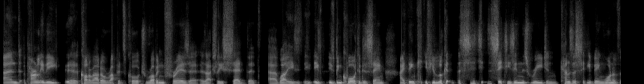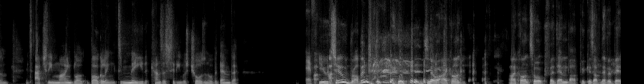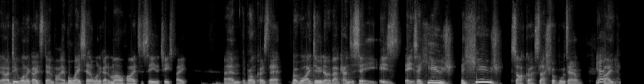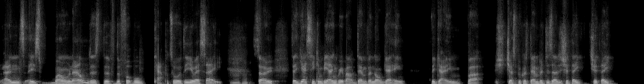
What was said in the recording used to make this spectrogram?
and apparently, the uh, Colorado Rapids coach Robin Fraser has actually said that. Uh, well, he's, he's he's been quoted as saying, "I think if you look at the, city, the cities in this region, Kansas City being one of them, it's actually mind-boggling to me that Kansas City was chosen over Denver." F you I, too, Robin. Do you know what? I can't. I can't talk for Denver because I've never been. And I do want to go to Denver. I've always said I want to go to Mile High to see the Chiefs play um, the Broncos there. But what I do know about Kansas City is it's a huge, a huge soccer slash football town. Yeah. Like, and it's well renowned as the, the football capital of the USA. Mm-hmm. So, so, yes, he can be angry about Denver not getting the game, but just because Denver deserves it, should they should they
